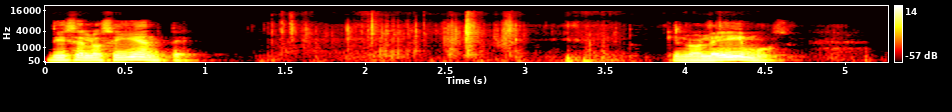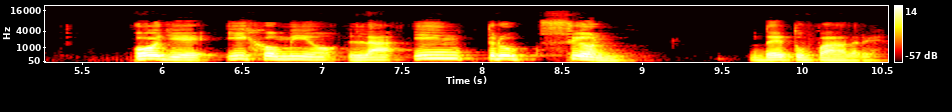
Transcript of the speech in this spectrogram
Dice lo siguiente, que lo leímos. Oye, hijo mío, la instrucción de tu padre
